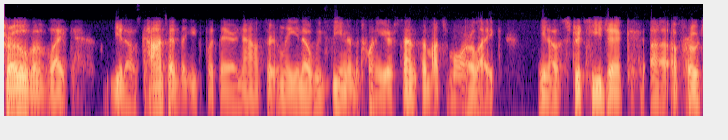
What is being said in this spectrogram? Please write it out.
trove of like you know content that you could put there. Now certainly you know we've seen in the 20 years since a much more like you know strategic uh, approach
